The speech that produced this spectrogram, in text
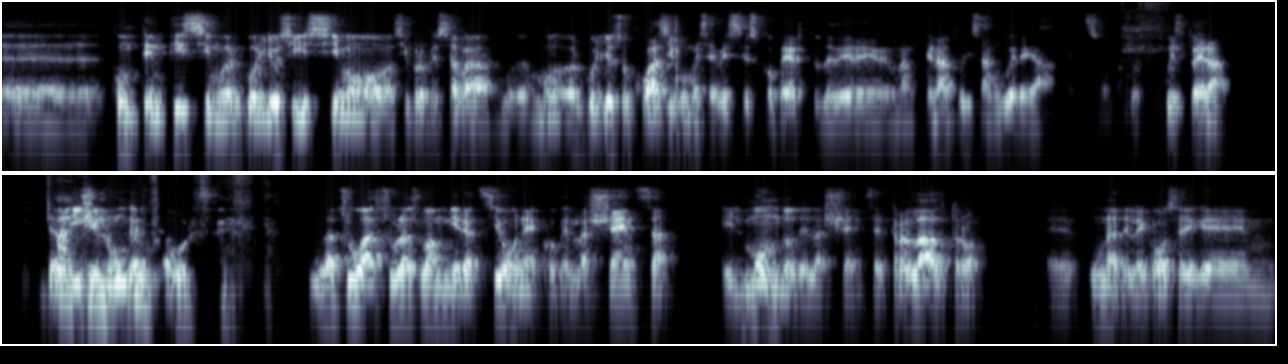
eh, contentissimo, orgogliosissimo, si professava eh, orgoglioso quasi come se avesse scoperto di avere un antenato di sangue reale. Insomma, questo era della dice lunga sulla sua, sulla sua ammirazione ecco, per la scienza e il mondo della scienza. E tra l'altro, eh, una delle cose che mh, mm,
